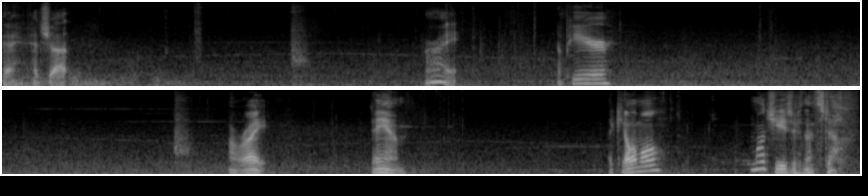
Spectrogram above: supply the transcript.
Okay, headshot. Alright. Up here. Alright. Damn. I kill them all? Much easier than stealth.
